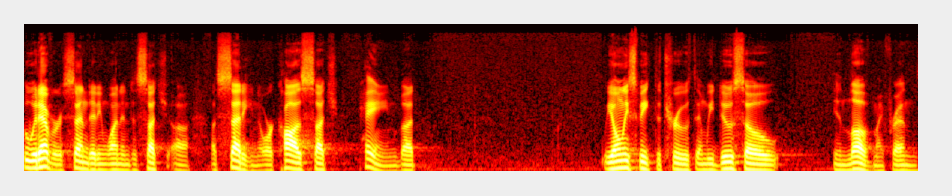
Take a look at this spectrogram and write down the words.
Who would ever send anyone into such a, a setting or cause such pain, but we only speak the truth, and we do so in love, my friends.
